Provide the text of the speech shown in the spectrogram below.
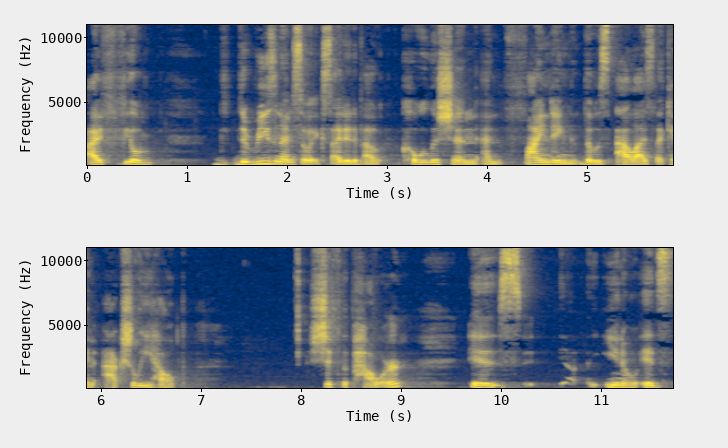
i feel the reason i'm so excited about coalition and finding those allies that can actually help shift the power is you know it's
